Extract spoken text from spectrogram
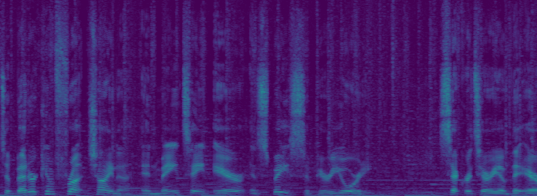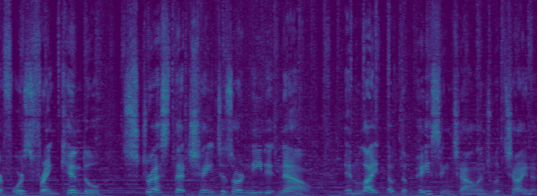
to better confront China and maintain air and space superiority. Secretary of the Air Force Frank Kendall stressed that changes are needed now in light of the pacing challenge with China.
